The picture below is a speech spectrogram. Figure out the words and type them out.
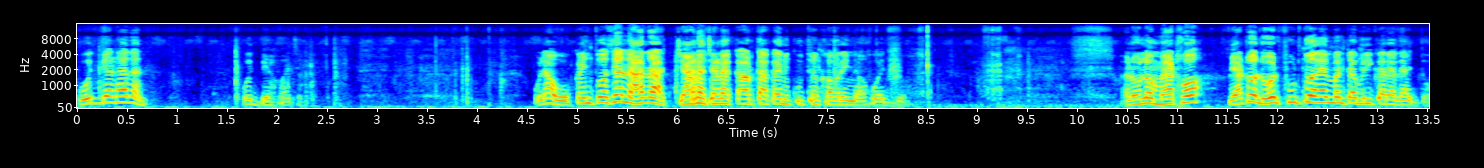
ખુદ બેઠા હતા ને? ખુદ બેસવા છે. ઓલા ઓકઈ તો છે ને હારા ચાણા ચાણા કાઢતા કઈ કૂતરા ખબર ના હોય જો અને ઓલો મેઠો મેઠો દોઢ ફૂટનો રહે મને ટબરી કરે આજ તો.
